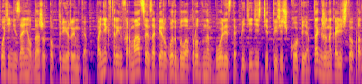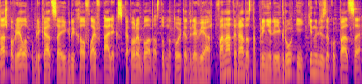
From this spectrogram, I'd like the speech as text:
хоть и не занял даже топ-3 рынка. По некоторой информации, за первый год было продано более 150 тысяч копий. Также на количество продаж повлияла публикация игры Half-Life Alyx, которая была доступна только для VR. Фанаты радостно приняли игру и кинулись закупаться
